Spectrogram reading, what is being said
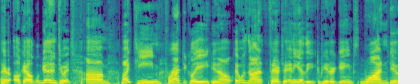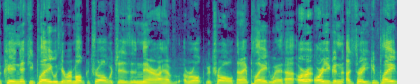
here. Okay, I'll we'll get into it. Um, my team practically, you know, it was not fair to any of the computer games. One, you can actually play with your remote control, which is in there. I have a remote control that I played with, uh, or or you can uh, sorry, you can play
